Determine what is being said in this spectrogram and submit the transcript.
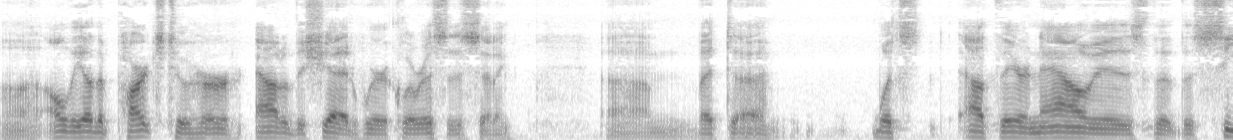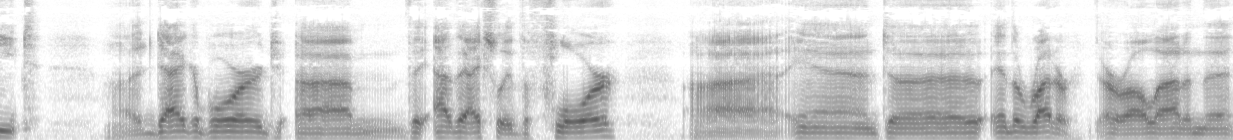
uh, all the other parts to her out of the shed where Clarissa is sitting. Um, but uh, what's out there now is the the seat, uh, dagger board, um, uh, the actually the floor uh, and uh, and the rudder are all out in the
